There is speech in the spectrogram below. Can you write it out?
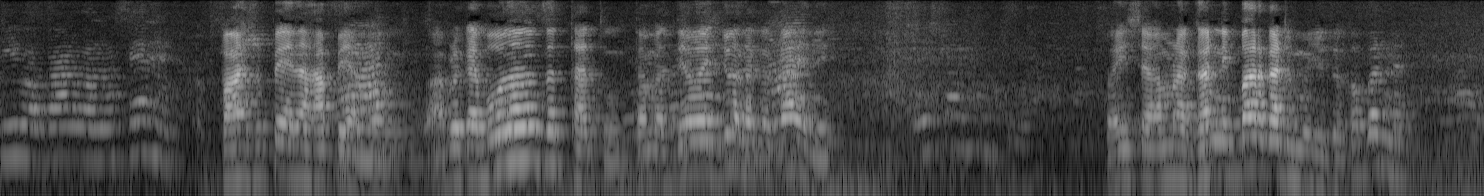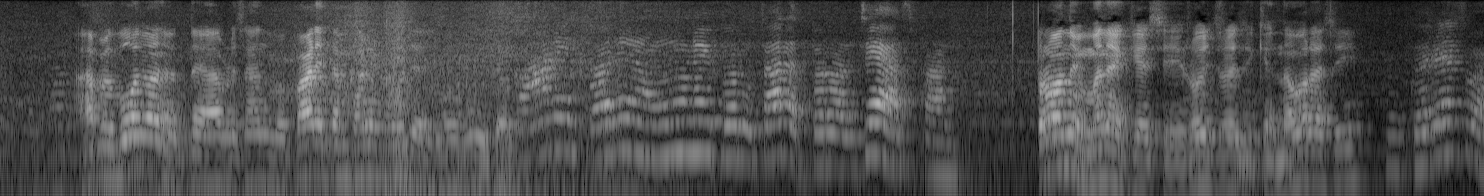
દીવો ગાળવાનો છે ને. પાંચ રૂપિયા એને આપે આપણે કઈ બોલવાનું જ નથી થતું. તમે દેવાય જો ને કે કાંઈ નહીં. પૈસા હમણાં ઘરની બહાર કાઢી મૂકી તો ખબર ને? આપણે બોલવાનું જ નહીં. આપણે સાંજમાં પાણી તમે ભરીને સુઈ જાય હું સુઈ જાઉં. પાણી ભરીને હું નહીં ભરું તારે જ ભરવાનું છે આજ પાણી. કરવાનું મને કે છે રોજ રોજ કે નવરા છે ઘરે છું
